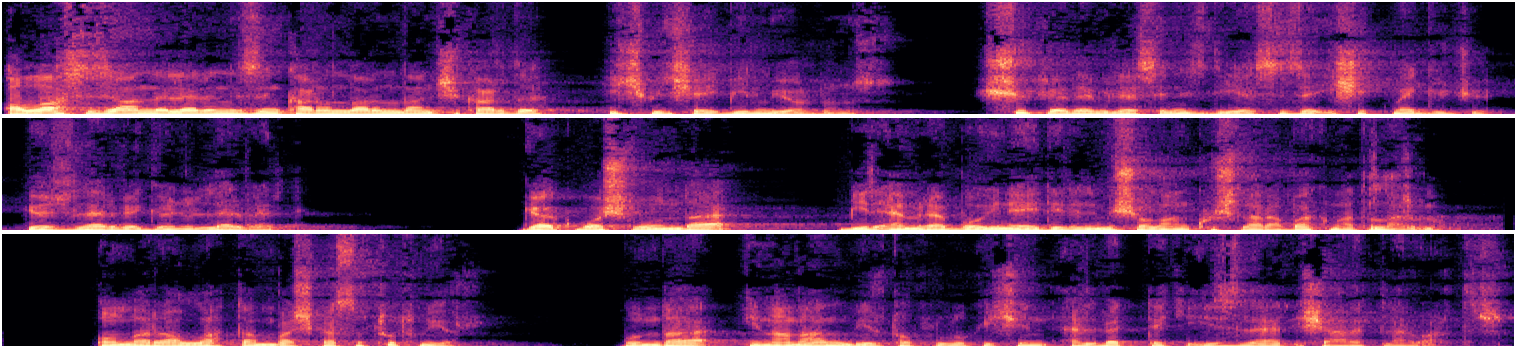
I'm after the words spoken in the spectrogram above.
Allah sizi annelerinizin karınlarından çıkardı. Hiçbir şey bilmiyordunuz. Şükredebilesiniz diye size işitme gücü, gözler ve gönüller verdi. Gök boşluğunda bir emre boyun eğdirilmiş olan kuşlara bakmadılar mı? Onları Allah'tan başkası tutmuyor. Bunda inanan bir topluluk için elbette ki izler, işaretler vardır.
